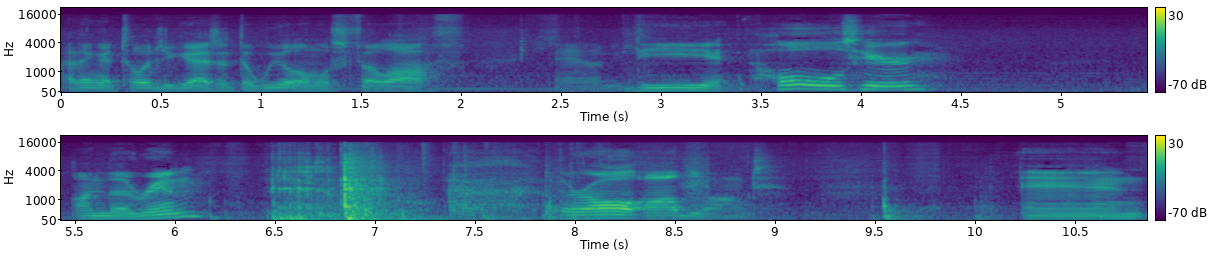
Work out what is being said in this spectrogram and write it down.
I think I told you guys that the wheel almost fell off. The holes here on the rim, they're all oblonged. And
